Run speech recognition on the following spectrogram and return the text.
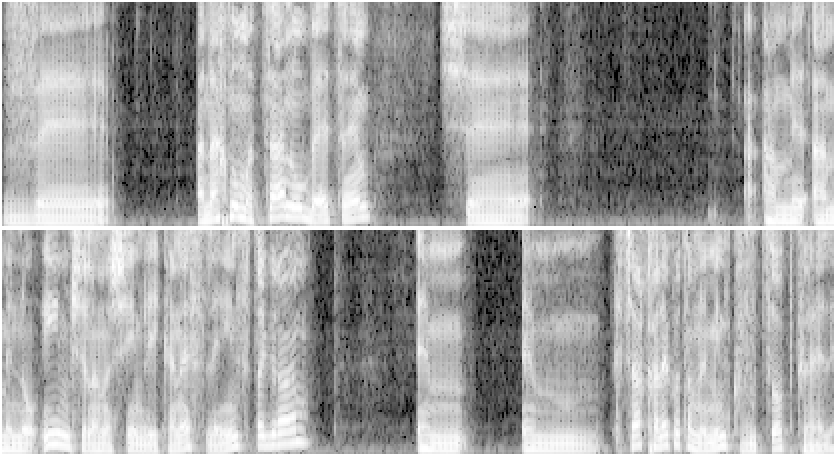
ואנחנו מצאנו בעצם ש... המנועים של אנשים להיכנס לאינסטגרם, הם, הם, אפשר לחלק אותם למין קבוצות כאלה,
